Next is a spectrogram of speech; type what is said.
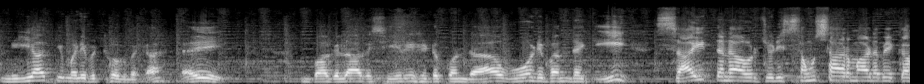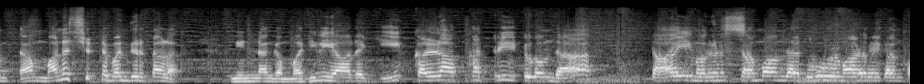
ನೀ ಯಾಕೆ ಮನೆ ಬಿಟ್ಟು ಹೋಗ್ಬೇಕಾ? ಏಯ್, ಬಗಲಾಗ ಸೀರೆ ಹಿಡ್ಕೊಂಡ ಓಡಿ ಬಂದಕಿ ಸಾಯ್ತನ ಅವ್ರ ಜೋಡಿ ಸಂಸಾರ ಮಾಡಬೇಕಂತ ಮನಸ್ಸಿಟ್ಟು ಬಂದಿರ್ತಾಳ. ನಿನ್ನಂಗ ಮದುವೆ ಆದಕ್ಕಿ ಕಳ್ಳ ಕತ್ರಿ ಇಟ್ಟುಕೊಂಡ ತಾಯಿ ಮಗನ ಸಂಬಂಧ ದೂರ ಮಾಡಬೇಕಂತ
